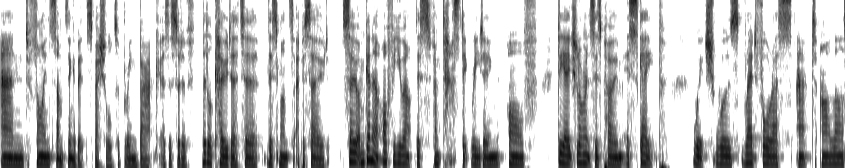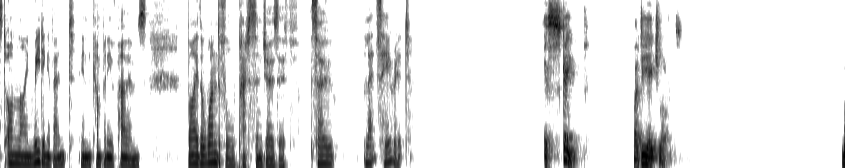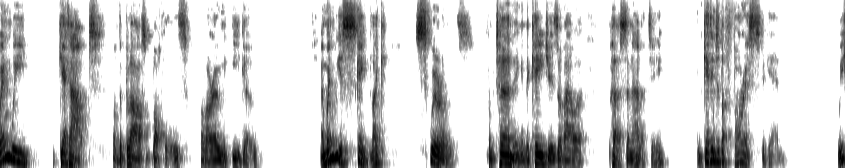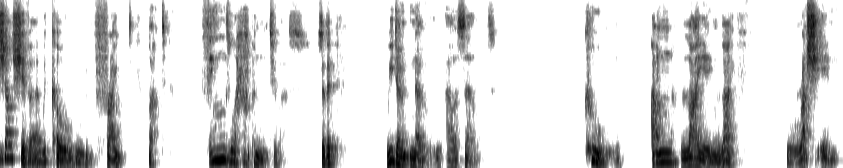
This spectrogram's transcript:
and find something a bit special to bring back as a sort of little coda to this month's episode. So I'm going to offer you up this fantastic reading of D.H. Lawrence's poem Escape, which was read for us at our last online reading event in the Company of Poems by the wonderful Paterson Joseph. So let's hear it. Escape by D.H. Lawrence. When we get out of the glass bottles of our own ego. And when we escape, like squirrels, from turning in the cages of our personality and get into the forest again, we shall shiver with cold and fright, but things will happen to us so that we don't know ourselves. Cool, unlying life will rush in.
